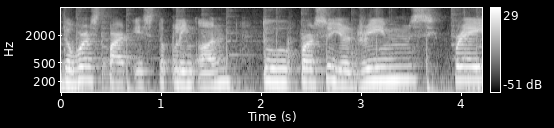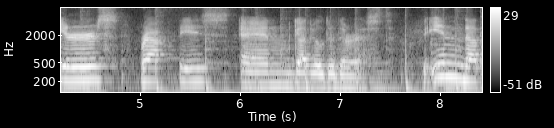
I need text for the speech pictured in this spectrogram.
the worst part is to cling on, to pursue your dreams, prayers, practice, and God will do the rest. In that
